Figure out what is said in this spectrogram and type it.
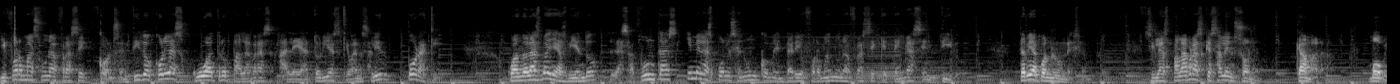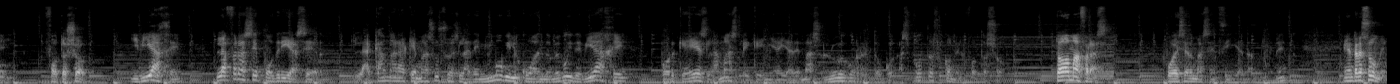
y formas una frase con sentido con las cuatro palabras aleatorias que van a salir por aquí. Cuando las vayas viendo, las apuntas y me las pones en un comentario formando una frase que tenga sentido. Te voy a poner un ejemplo. Si las palabras que salen son cámara, móvil, Photoshop y viaje, la frase podría ser, la cámara que más uso es la de mi móvil cuando me voy de viaje porque es la más pequeña y además luego retoco las fotos con el Photoshop. Toma frase. Puede ser más sencilla también, ¿eh? En resumen,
